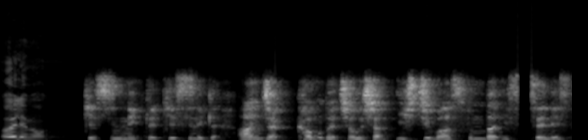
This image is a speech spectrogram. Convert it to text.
Öyle mi? Kesinlikle, kesinlikle. Ancak kamuda çalışan işçi vasfında iseniz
